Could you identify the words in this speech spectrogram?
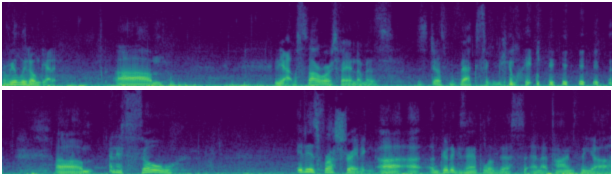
I really don't get it. Um, yeah, the Star Wars fandom is is just vexing me lately, um, and it's so. It is frustrating. Uh, a, a, good example of this, and at times the uh,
